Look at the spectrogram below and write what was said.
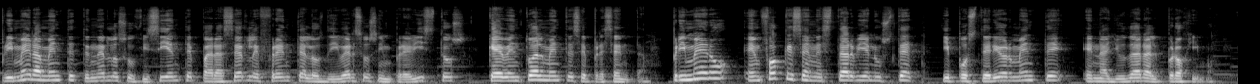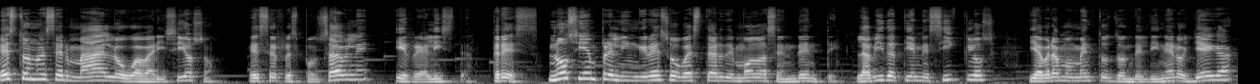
primeramente tener lo suficiente para hacerle frente a los diversos imprevistos que eventualmente se presentan. Primero, enfóquese en estar bien usted y posteriormente en ayudar al prójimo. Esto no es ser malo o avaricioso, es ser responsable y realista. 3. No siempre el ingreso va a estar de modo ascendente. La vida tiene ciclos y habrá momentos donde el dinero llega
